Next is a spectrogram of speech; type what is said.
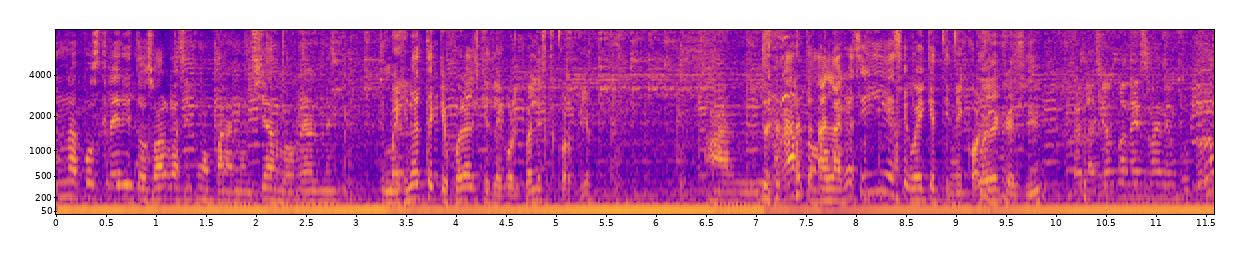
una post créditos o algo así como para anunciarlo realmente. Imagínate que fuera el que le golpea el escorpión. Al lagarto. A la sí, ese güey que tiene cola. Puede que sí. ¿Relación con X-Men en futuro?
